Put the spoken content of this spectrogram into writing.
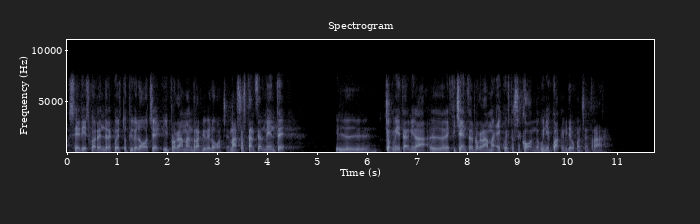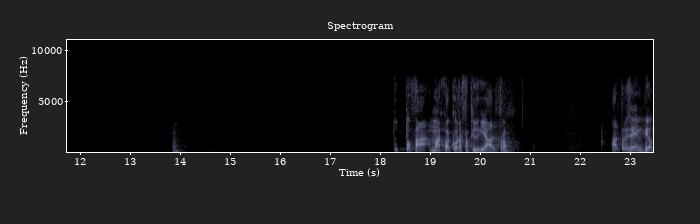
se riesco a rendere questo più veloce, il programma andrà più veloce, ma sostanzialmente il, ciò che mi determina l'efficienza del programma è questo secondo, quindi è qua che mi devo concentrare. Mm? Tutto fa, ma qualcosa fa più di altro. Altro esempio,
